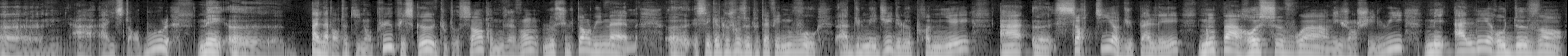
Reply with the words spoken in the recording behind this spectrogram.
euh, à, Istanbul, mais euh, pas n'importe qui non plus, puisque tout au centre, nous avons le sultan lui-même. Euh, c'est quelque chose de tout à fait nouveau. Abdulmejid est le premier à sortir du palais, non pas recevoir les gens chez lui, mais aller au-devant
